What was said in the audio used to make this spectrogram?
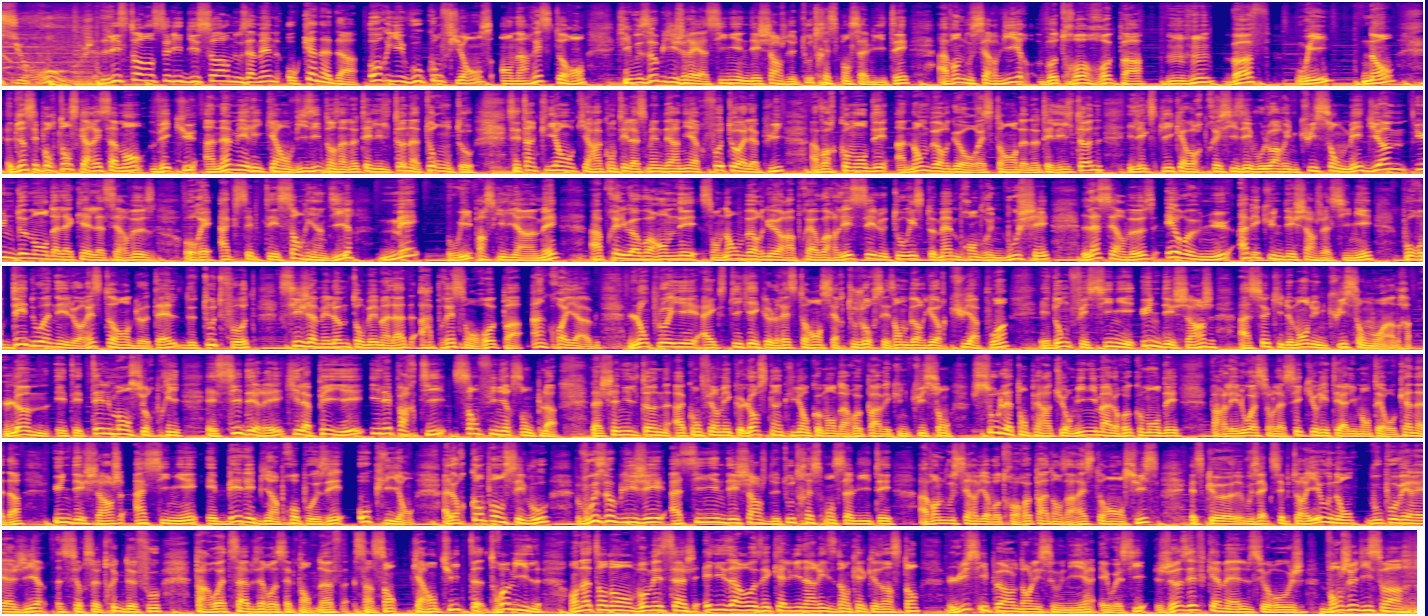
Sur Rouge. L'histoire insolite du soir nous amène au Canada. Auriez-vous confiance en un restaurant qui vous obligerait à signer une décharge de toute responsabilité avant de vous servir votre repas? Mhm, Bof? Oui? Non Eh bien, c'est pourtant ce qu'a récemment vécu un Américain en visite dans un hôtel Hilton à Toronto. C'est un client qui a raconté la semaine dernière, photo à l'appui, avoir commandé un hamburger au restaurant d'un hôtel Hilton. Il explique avoir précisé vouloir une cuisson médium, une demande à laquelle la serveuse aurait accepté sans rien dire, mais oui, parce qu'il y a un mais. Après lui avoir emmené son hamburger, après avoir laissé le touriste même prendre une bouchée, la serveuse est revenue avec une décharge à signer pour dédouaner le restaurant de l'hôtel de toute faute si jamais l'homme tombait malade après son repas. Incroyable. L'employé a expliqué que le restaurant sert toujours ses hamburgers cuits à point et donc fait signer une décharge à ceux qui demandent une cuisson moindre. L'homme était tellement surpris et sidéré qu'il a payé, il est parti sans finir son plat. La chaîne Hilton a confirmé que lorsqu'un client commande un repas avec une cuisson sous la température minimale recommandée par les lois sur la sécurité alimentaire au Canada, une décharge assignée est bel et bien proposée au client. Alors qu'en pensez-vous Vous obligez à signer une décharge de toute responsabilité avant de vous servir votre repas dans un restaurant en Suisse Est-ce que vous accepteriez ou non Vous pouvez réagir sur ce truc de fou par WhatsApp 079 548 3000. En attendant vos messages, Elisa Rose et Calvin Harris dans quelques instants, Lucy Pearl dans les souvenirs et voici Joseph Kamel sur Rouge. Bon jeudi soir.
